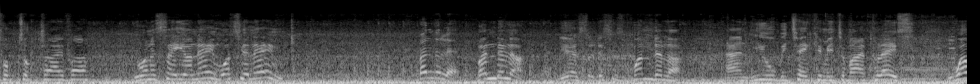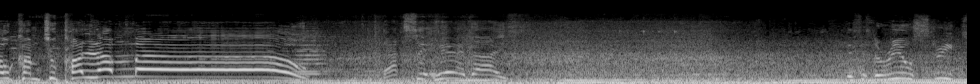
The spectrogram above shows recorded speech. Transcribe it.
tuk-tuk driver. You want to say your name? What's your name? Bandula. Bundela. Yeah, so this is Bundela. And he will be taking me to my place. Welcome to Colombo! That's it here, guys. This is the real streets.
